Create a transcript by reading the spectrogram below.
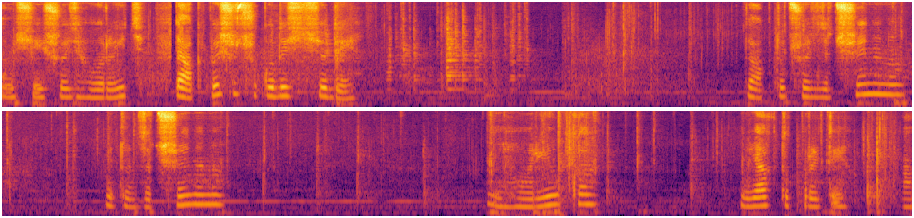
Там ще й щось горить. Так, пишуть, що кудись сюди. Так, тут щось зачинено. І тут зачинено. Горілка. Як тут пройти? А,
